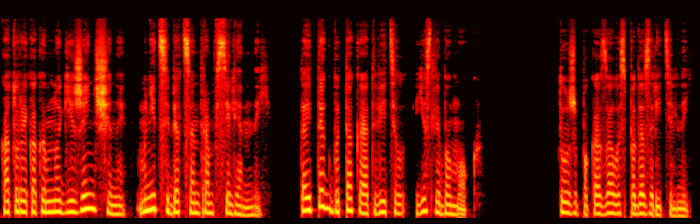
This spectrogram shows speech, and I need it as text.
которая, как и многие женщины, мнит себя центром Вселенной». Тайтек бы так и ответил, если бы мог тоже показалась подозрительной.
